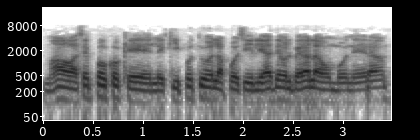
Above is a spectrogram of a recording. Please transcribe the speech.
Mao, hace poco que el equipo tuvo la posibilidad de volver a la bombonera,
